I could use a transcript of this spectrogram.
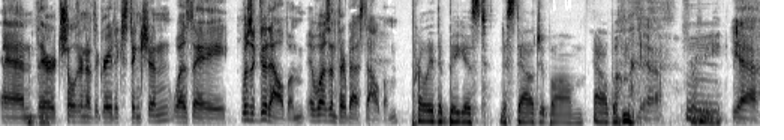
and their Children of the Great Extinction was a was a good album. It wasn't their best album. Probably the biggest nostalgia bomb album Yeah. for Mm. me. Yeah.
